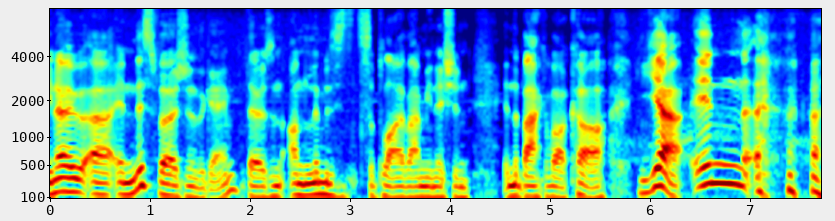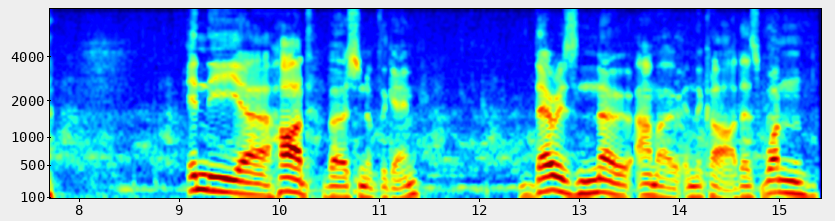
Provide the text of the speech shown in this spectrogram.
You know, uh, in this version of the game, there's an unlimited supply of ammunition in the back of our car. Yeah, in in the uh, hard version of the game, there is no ammo in the car. There's one.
